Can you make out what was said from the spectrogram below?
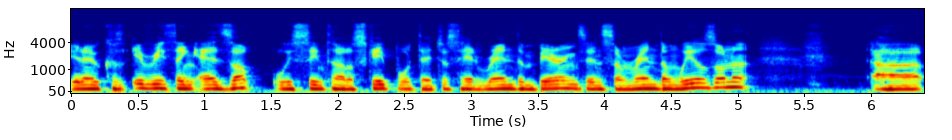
you know, because everything adds up. We sent out a skateboard that just had random bearings and some random wheels on it, uh,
